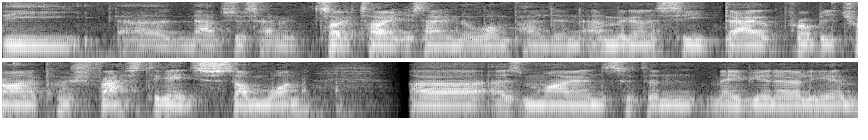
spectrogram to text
the uh, Nabs just having sorry Tyrant just having the one paladin, and we're going to see DauT probably trying to push fast against someone. Uh, as Mayans done maybe an earlier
